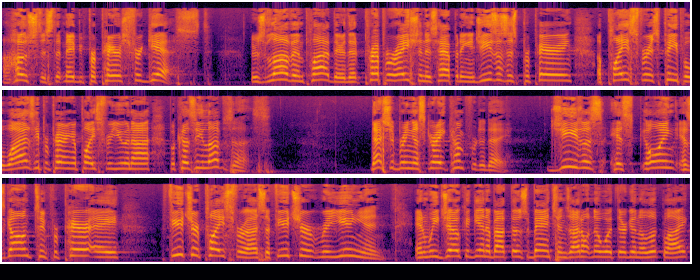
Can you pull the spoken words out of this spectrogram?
A hostess that maybe prepares for guests. There's love implied there that preparation is happening, and Jesus is preparing a place for his people. Why is he preparing a place for you and I? Because he loves us. That should bring us great comfort today. Jesus is going, has gone to prepare a future place for us, a future reunion. And we joke again about those mansions. I don't know what they're going to look like.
